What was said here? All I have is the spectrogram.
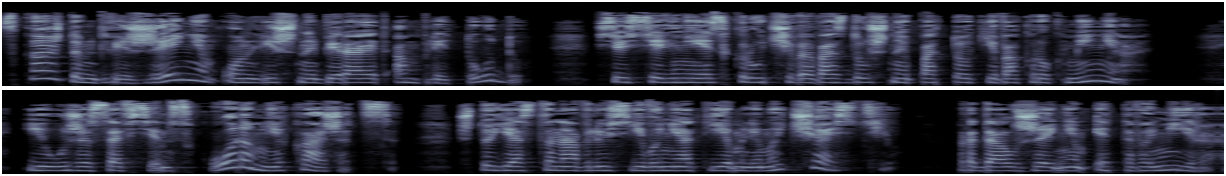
С каждым движением он лишь набирает амплитуду, все сильнее скручивая воздушные потоки вокруг меня. И уже совсем скоро мне кажется, что я становлюсь его неотъемлемой частью, продолжением этого мира.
